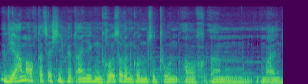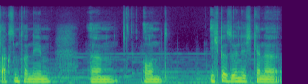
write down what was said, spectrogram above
wir haben auch tatsächlich mit einigen größeren Kunden zu tun, auch ähm, mal ein DAX-Unternehmen. Ähm, und ich persönlich kenne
